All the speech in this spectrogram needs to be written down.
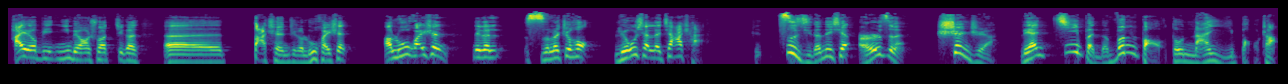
还有比你比方说这个呃大臣这个卢怀慎啊，卢怀慎那个死了之后留下了家产，自己的那些儿子们甚至啊连基本的温饱都难以保障，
